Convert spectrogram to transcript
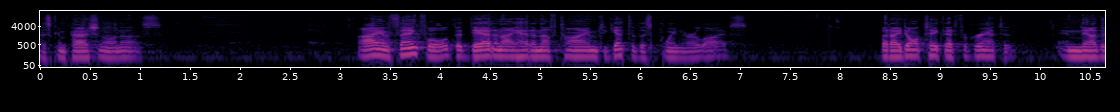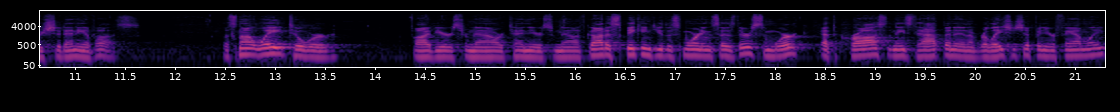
has compassion on us. I am thankful that Dad and I had enough time to get to this point in our lives. But I don't take that for granted, and neither should any of us. Let's not wait till we're five years from now or 10 years from now. If God is speaking to you this morning and says there's some work at the cross that needs to happen in a relationship in your family,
